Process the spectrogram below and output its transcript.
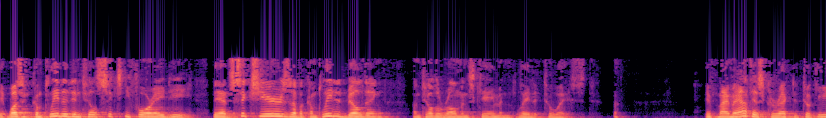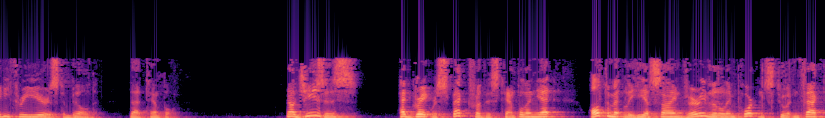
it wasn't completed until 64 AD. They had six years of a completed building until the Romans came and laid it to waste. if my math is correct, it took 83 years to build that temple. Now, Jesus had great respect for this temple, and yet ultimately he assigned very little importance to it. In fact,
